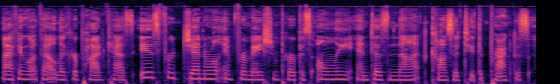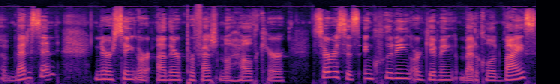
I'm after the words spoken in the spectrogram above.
Laughing Without Liquor podcast is for general information purpose only and does not constitute the practice of medicine, nursing, or other professional healthcare services, including or giving medical advice,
